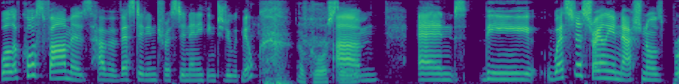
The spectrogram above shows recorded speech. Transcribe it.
Well, of course, farmers have a vested interest in anything to do with milk. Of course. they would. And the Western Australian Nationals br-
